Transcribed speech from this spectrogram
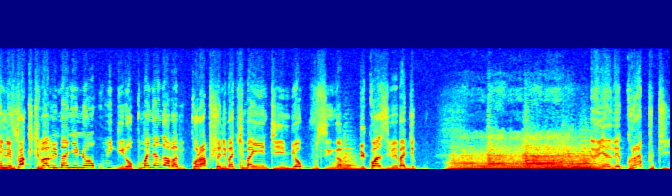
in fact babimanyi n'okubigira okumanya nga ababi corruption bakimanyi nti mbi okusinga because be bagi they are the corrupt uh-huh.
